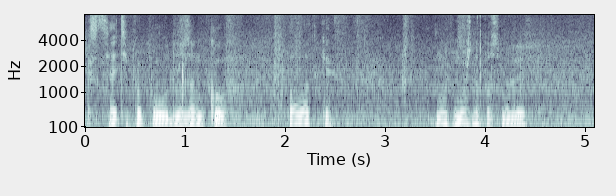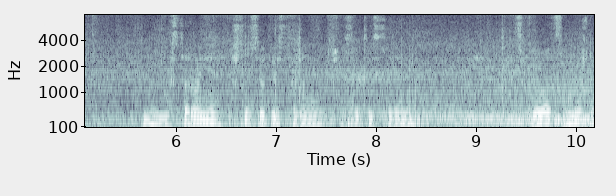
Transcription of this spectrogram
Кстати, по поводу замков в палатке. Вот можно посмотреть. Они двухсторонние. Что с этой стороны, что с этой стороны. Скрываться можно.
